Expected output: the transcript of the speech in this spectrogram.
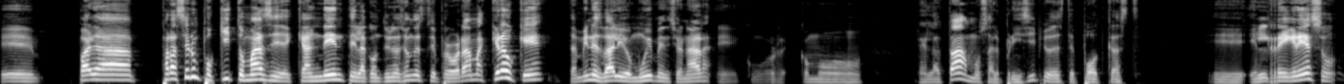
Eh, para, para hacer un poquito más eh, candente la continuación de este programa, creo que también es válido muy mencionar, eh, como, re- como relatábamos al principio de este podcast, eh, el regreso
